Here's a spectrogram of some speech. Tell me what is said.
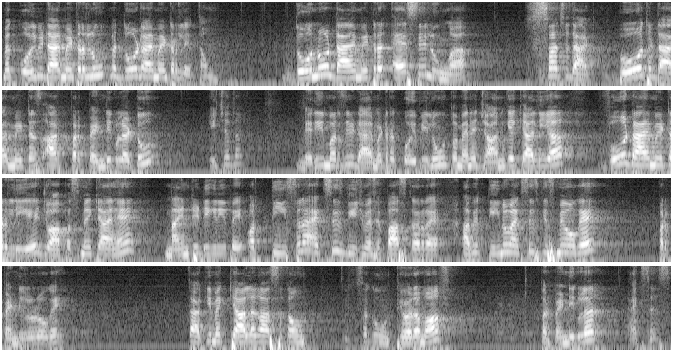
मैं कोई भी डायमीटर लूँ, मैं दो डायमीटर लेता हूँ। दोनों डायमीटर ऐसे लूँगा such that both diameters are perpendicular to each other मेरी मर्ज़ी डायमीटर कोई भी लूँ तो मैंने जान के क्या लिया? वो डायमीटर लिए जो आपस में क्या है? 90 डिग्री पे। और तीसरा एक्सिस बीच में से पास कर रहा है। अब ये तीनों एक्सिस किसमें हो गए? परपेंडिकुलर हो गए। ताकि मैं क्या लगा सकूँ सकूँ? Theorem of perpendicular axis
